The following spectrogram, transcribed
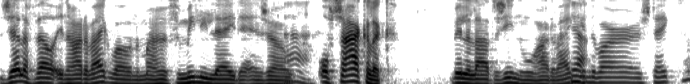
zelf wel in Harderwijk wonen, maar hun familieleden en zo, ah. of zakelijk willen laten zien hoe Harderwijk ja. in de war steekt. Oké.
